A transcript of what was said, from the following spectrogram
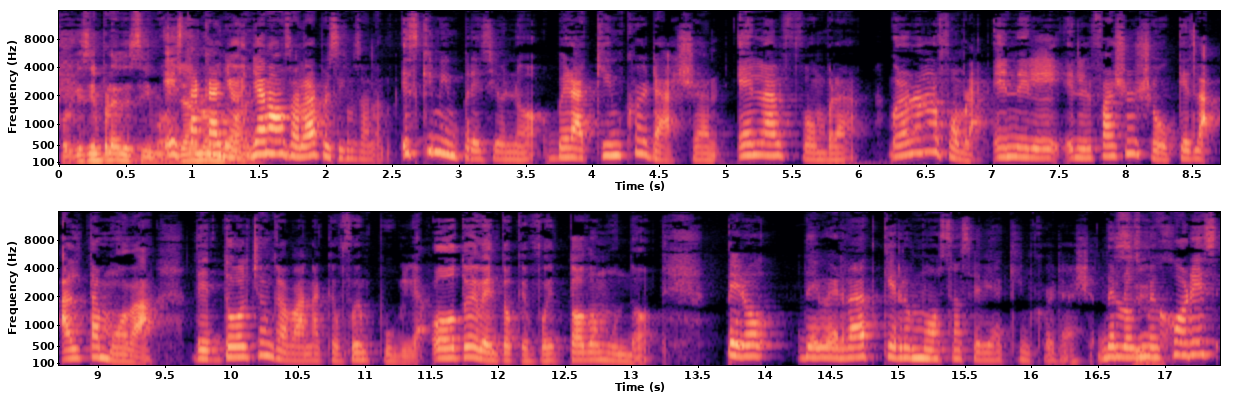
Porque siempre decimos. Está ya cañón, ya no vamos a hablar, pero seguimos hablando. Es que me impresionó ver a Kim Kardashian en la alfombra, bueno, no en la alfombra, en el, en el fashion show, que es la alta moda de Dolce Gabbana, que fue en Puglia, otro evento que fue todo mundo. Pero de verdad, qué hermosa se ve a Kim Kardashian. De los Sí. mejores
